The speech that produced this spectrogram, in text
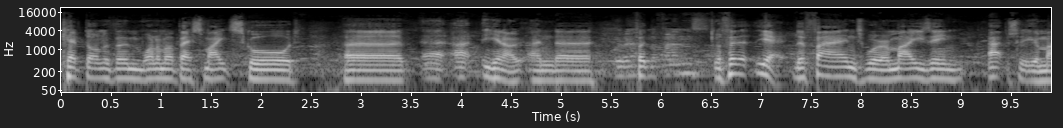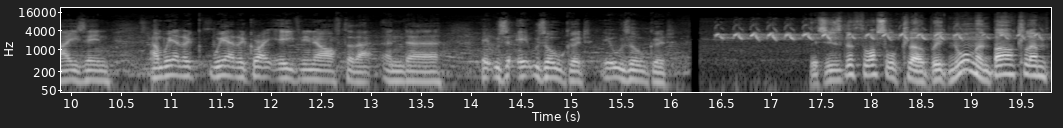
Kev Donovan, one of my best mates, scored. Uh, uh, uh, you know, and uh, for, the fans, for the, yeah, the fans were amazing, absolutely amazing, and we had a we had a great evening after that, and uh, it was it was all good. It was all good. This is the Throstle Club with Norman Bartlam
